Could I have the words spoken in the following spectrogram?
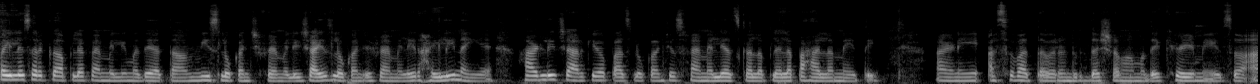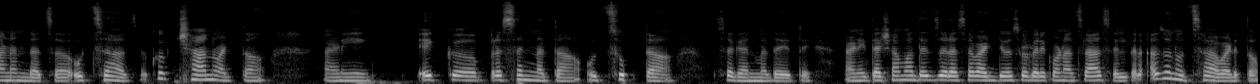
पहिल्यासारखं आपल्या फॅमिलीमध्ये आता वीस लोकांची फॅमिली चाळीस लोकांची फॅमिली राहिली नाही आहे हार्डली चार किंवा पाच लोकांचीच फॅमिली आजकाल आपल्याला पाहायला मिळते. आणि असं वातावरण वृद्धाश्रमामध्ये खेळीमेळीचं आनंदाचं उत्साहाचं खूप छान वाटतं. आणि एक प्रसन्नता उत्सुकता सगळ्यांमध्ये येते. आणि त्याच्यामध्येच जर असा वाढदिवस वगैरे कोणाचा असेल तर अजून उत्साह वाढतो.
